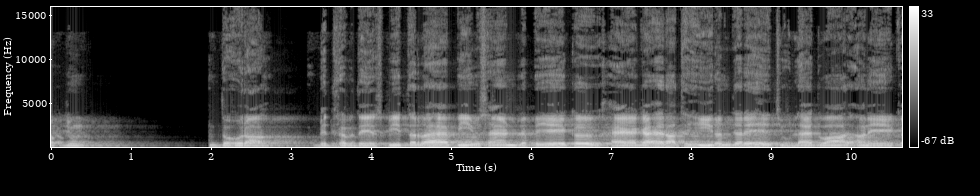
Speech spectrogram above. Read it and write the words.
ਅਪਜੂ ਦੋਹਰਾ ਵਿਧਰਵ ਦੇਸ ਪੀਤਰ ਰਹਿ ਭੀਮ ਸੈਨ ਰਿਪ ਏਕ ਹੈ ਗੈ ਰਥ ਹੀਰਨ ਜਰੇ ਝੂਲੇ ਦਵਾਰ ਅਨੇਕ।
